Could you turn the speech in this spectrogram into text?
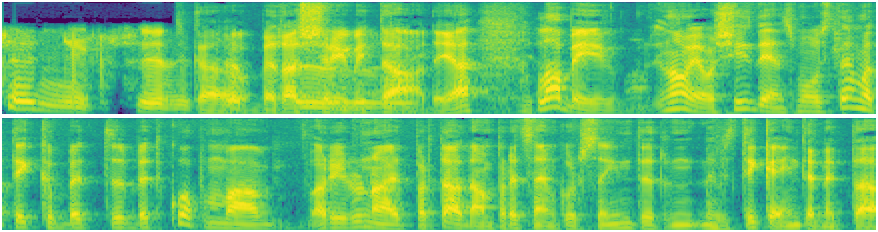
ceņķis ir. Kā, bet atšķirība ir tāda, ja? Labi, nav jau šīs dienas mūsu tematika, bet, bet kopumā arī runājot par tādām precēm, kuras interne, nevis tikai internetā,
